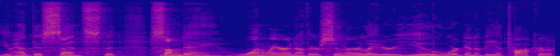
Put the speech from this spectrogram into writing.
You had this sense that someday one way or another, sooner or later, you were going to be a talker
